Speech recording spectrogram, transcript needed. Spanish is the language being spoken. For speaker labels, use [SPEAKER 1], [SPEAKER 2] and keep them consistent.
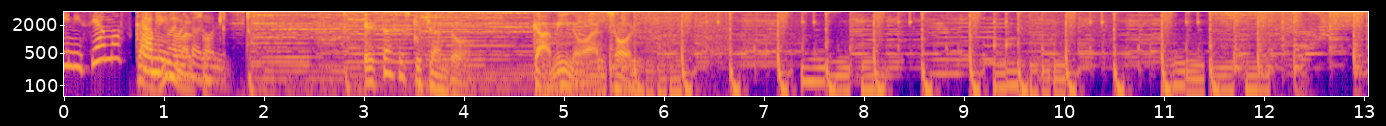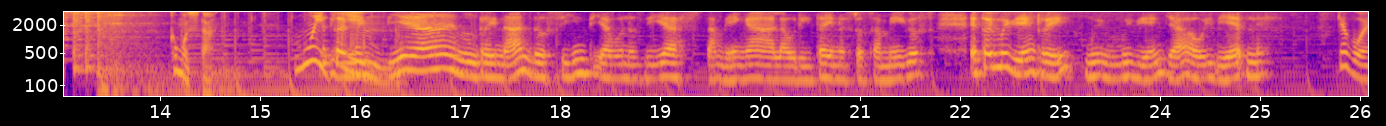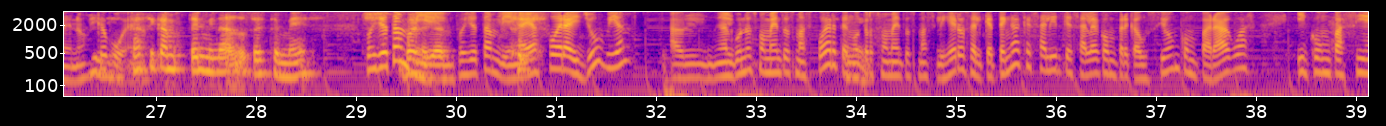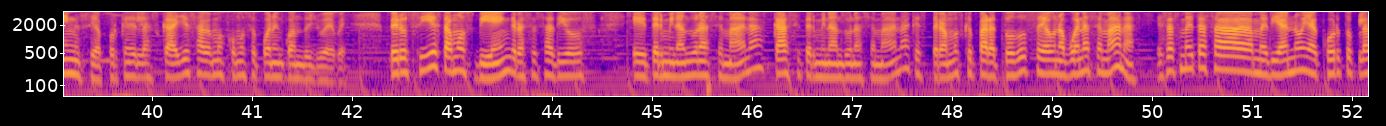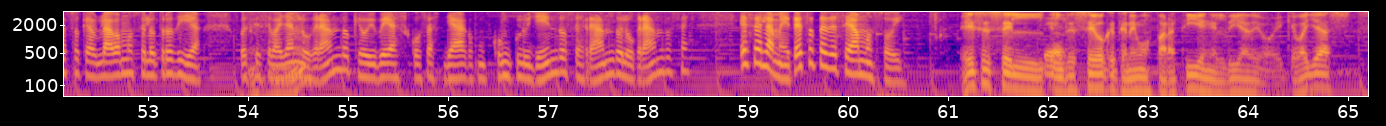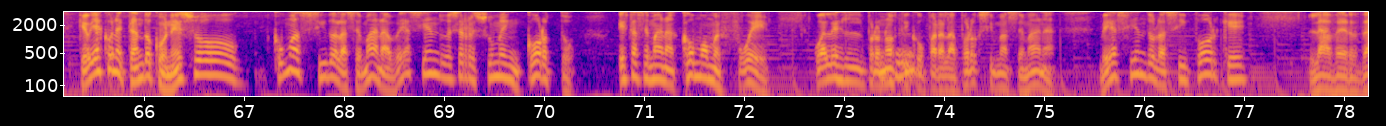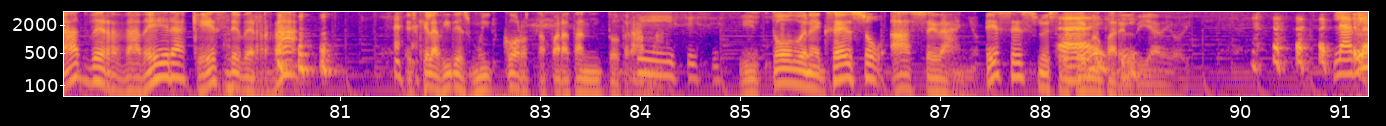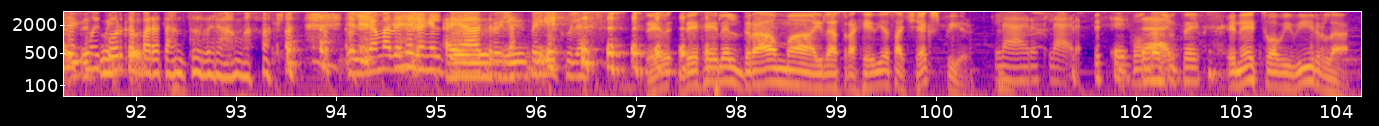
[SPEAKER 1] Iniciamos Camino, al Sol.
[SPEAKER 2] Estás escuchando Camino al Sol. ¿Cómo están?
[SPEAKER 1] Muy
[SPEAKER 3] Estoy
[SPEAKER 1] bien.
[SPEAKER 3] Muy bien, Reinaldo, Cintia, buenos días también a Laurita y nuestros amigos. Estoy muy bien, Rey, muy, muy bien, ya hoy viernes.
[SPEAKER 1] Qué bueno, qué bueno.
[SPEAKER 3] Casi terminándose este mes.
[SPEAKER 1] Pues yo también, pues yo también. Allá afuera hay lluvia, en algunos momentos más fuerte, en otros momentos más ligeros. El que tenga que salir, que salga con precaución, con paraguas y con paciencia, porque las calles sabemos cómo se ponen cuando llueve. Pero sí estamos bien, gracias a Dios, eh, terminando una semana, casi terminando una semana, que esperamos que para todos sea una buena semana. Esas metas a mediano y a corto plazo que hablábamos el otro día, pues que se vayan logrando, que hoy veas cosas ya concluyendo, cerrando, lográndose. Esa es la meta, eso te deseamos hoy.
[SPEAKER 2] Ese es el,
[SPEAKER 3] Sí
[SPEAKER 2] el
[SPEAKER 3] es.
[SPEAKER 2] deseo que tenemos para ti en el día de hoy. Que vayas, que vayas conectando con eso. ¿Cómo ha sido la semana? Ve haciendo ese resumen corto. Esta semana, ¿cómo me fue? ¿Cuál es el pronóstico para la próxima semana? Ve haciéndolo así porque la verdad verdadera que es de verdad es que la vida es muy corta para tanto drama.
[SPEAKER 1] Sí, sí, sí, sí.
[SPEAKER 2] Y todo en exceso hace daño. Ese es nuestro
[SPEAKER 3] Ay,
[SPEAKER 2] tema para
[SPEAKER 3] sí.
[SPEAKER 2] el día de hoy.
[SPEAKER 1] La vida,
[SPEAKER 3] la
[SPEAKER 1] es muy corta
[SPEAKER 3] corta.
[SPEAKER 1] para tanto drama. el drama déjelo en el
[SPEAKER 3] Ay,
[SPEAKER 1] teatro y las películas.
[SPEAKER 2] Déjele el drama y las tragedias a Shakespeare.
[SPEAKER 1] Claro, claro.
[SPEAKER 2] Y póngase usted en esto a vivirla.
